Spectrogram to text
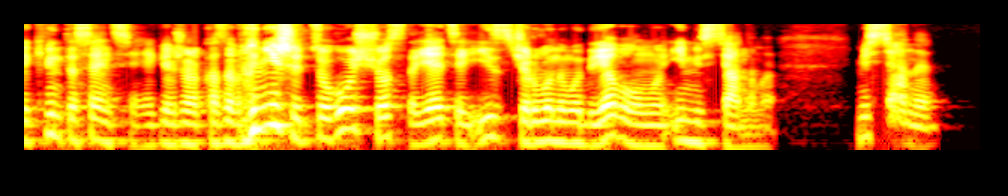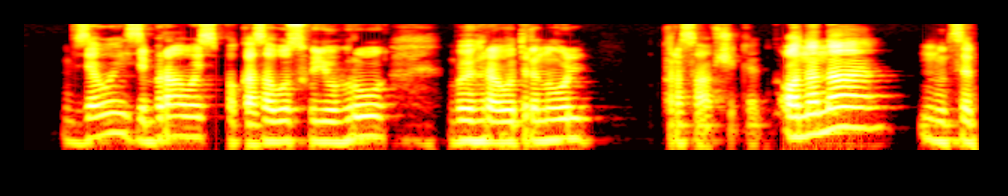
як квінтесенція, як я вже казав раніше, цього, що стається із червоними дияволами і містянами. Містяни взяли, зібрались, показали свою гру, виграли 3-0. Красавчики. Онана, ну це.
